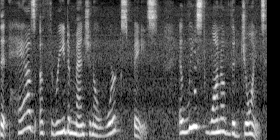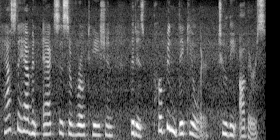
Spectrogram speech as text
that has a three dimensional workspace, at least one of the joints has to have an axis of rotation that is perpendicular to the others.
